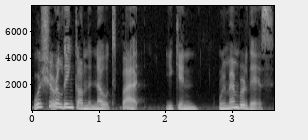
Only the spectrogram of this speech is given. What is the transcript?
We'll share a link on the notes, but you can remember this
